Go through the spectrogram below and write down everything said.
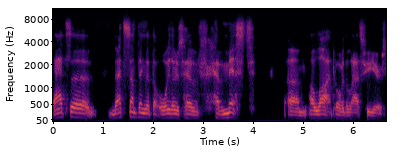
that's a that's something that the Oilers have have missed um, a lot over the last few years.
